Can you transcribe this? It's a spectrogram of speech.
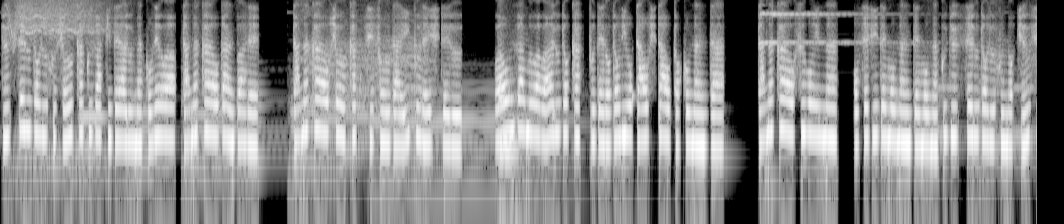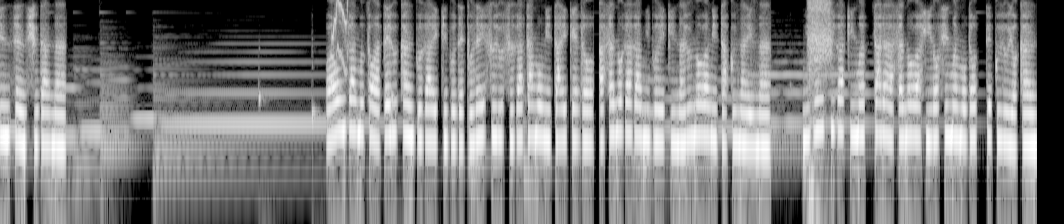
デュッセルドルフ昇格勝ちであるなこれは、田中を頑張れ。田中を昇格しそうだいいプレイしてる。ワオンガムはワールドカップでロドリを倒した男なんだ。田中をすごいな。お世辞でもなんでもなくデュッセルドルフの中心選手だな。ワオンガムとアペル幹部が一部でプレイする姿も見たいけど、浅野がガミブ駅なるのは見たくないな。二分岐が決まったら浅野は広島戻ってくる予感。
